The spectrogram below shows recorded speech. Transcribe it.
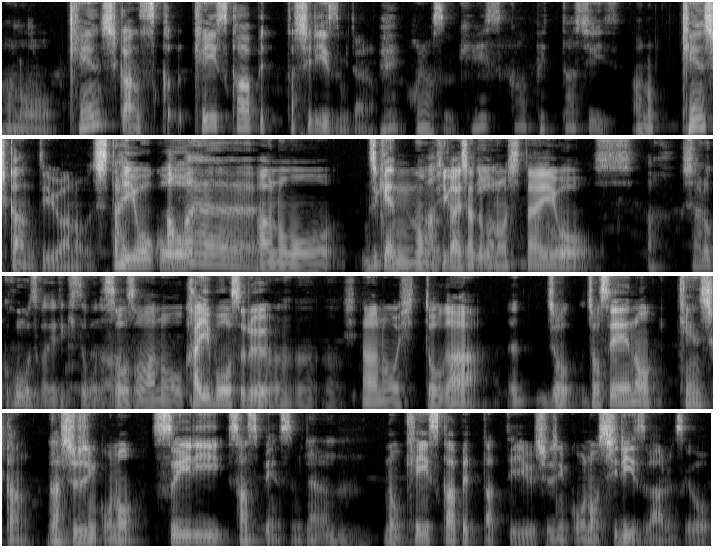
あの、検視官スカ、ケイスカーペッタシリーズみたいな。え？わかります？ケースカーペッターシリーズ？あの、検視官っていうあの、死体をあ、こう、はいはいはいはい。あの、事件の被害者とかの死体を、あ、シャーロック・ホームズが出てきそうな。そうそう、あの、解剖すうる。あの、人が、女、女性の検視官が主人公の推理サスペンスみたいなの、ケイス・カーペッタっていう主人公のシリーズがあるんですけど。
